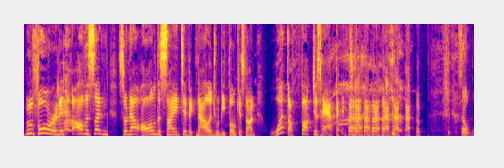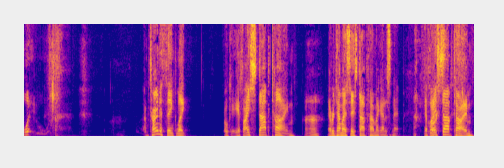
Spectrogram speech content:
move forward, and all of a sudden, so now all of the scientific knowledge would be focused on what the fuck just happened. so what? I'm trying to think. Like, okay, if I stop time, uh-huh. every time I say stop time, I got to snap. If I stop time,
